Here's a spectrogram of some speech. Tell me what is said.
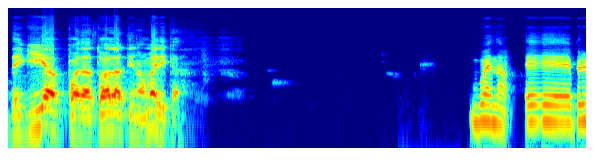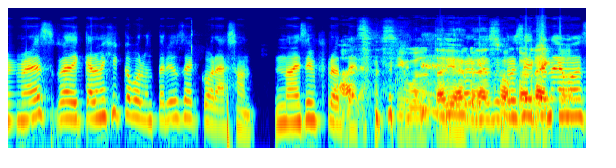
de guía para toda Latinoamérica? Bueno, eh, primero es Radical México Voluntarios de Corazón, no es sin fronteras. Ah, sí, voluntarios de corazón, correcto. Sí tenemos,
